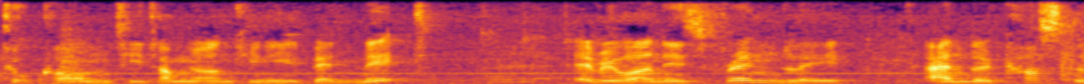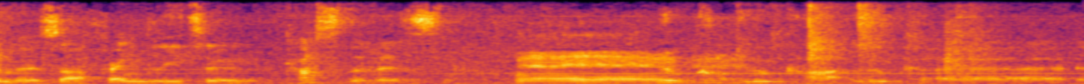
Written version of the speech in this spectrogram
Tukon ti ben mit. Everyone is friendly and the customers are friendly too. Customers. Yeah. Look, look, uh, look, uh,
